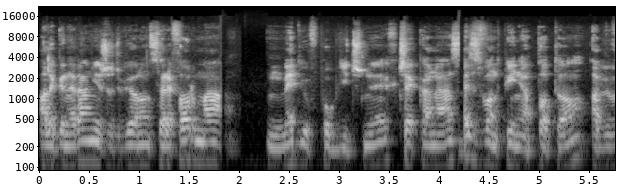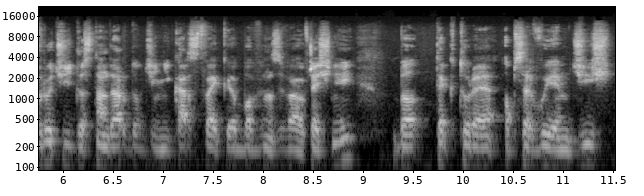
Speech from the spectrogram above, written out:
Ale generalnie rzecz biorąc, reforma mediów publicznych czeka nas bez wątpienia po to, aby wrócić do standardów dziennikarstwa, jakie obowiązywały wcześniej, bo te, które obserwujemy dziś,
